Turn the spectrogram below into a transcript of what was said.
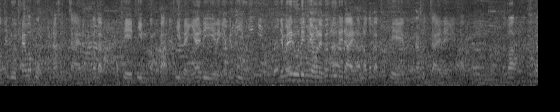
เราดูแค่ว่าบทมันน่าสนใจแล้วมันก็แบบโอเคทีมกำกับทีมอะไรเงี้ยดีอะไรเงี้ยเป็นทีมดีเทลเบื้องยังไม่ได้รู้ดีเทลอะไรเบื้องลึกใดๆครับ เราก็แบบโอเคน่าสนใจอะไรอย่างเงี้ยครับอืมแล้วก็ก็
